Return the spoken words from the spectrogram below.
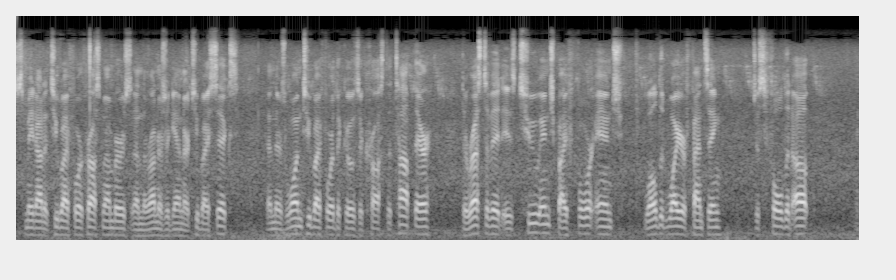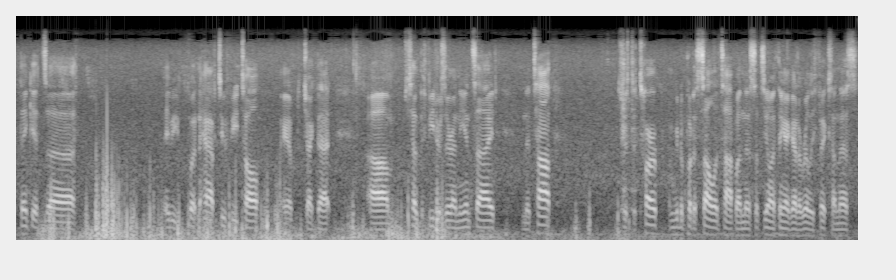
just made out of 2 by 4 cross members. And the runners again are 2 by 6 And there's one 2 by 4 that goes across the top there. The rest of it is 2 inch by 4 inch welded wire fencing. Just folded up. I think it's uh, maybe foot and a half, two feet tall. I have to check that. Um, just have the feeders there on the inside. And the top, it's just a tarp. I'm going to put a solid top on this. That's the only thing I got to really fix on this.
